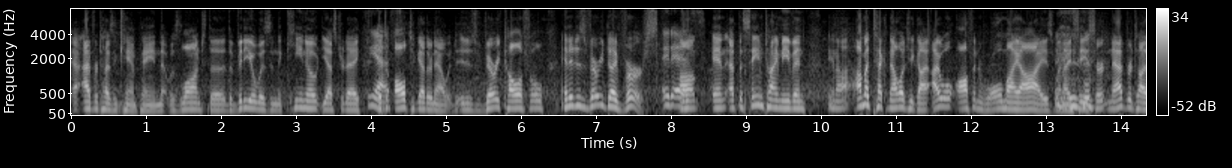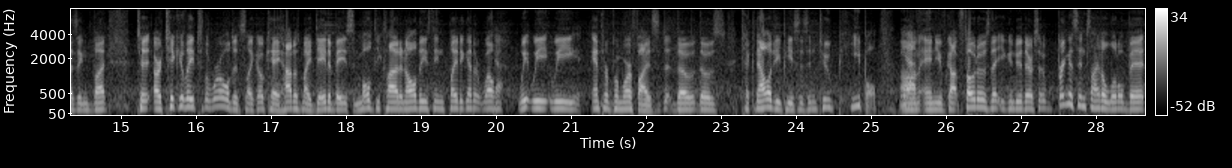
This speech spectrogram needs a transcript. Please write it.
advertising campaign that was launched. The the video was in the keynote yesterday. Yes. It's all together now. it, it is very colorful and it is very diverse. It is. Um, and at the same time, even you know, I'm a technology guy. I will often roll my eyes when I see certain advertising, but to articulate to the world, it's like, okay, how does my database and multi-cloud and all these things play together? Well, yeah. we, we, we anthropomorphized th- those technology pieces into people. Yes. Um, and you've got photos that you can do there. So bring us inside a little bit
